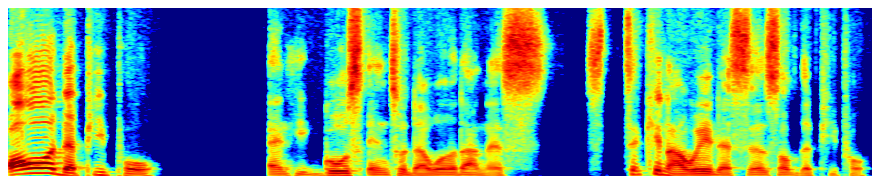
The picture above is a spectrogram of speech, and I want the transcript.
all the people and he goes into the wilderness, taking away the sins of the people.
